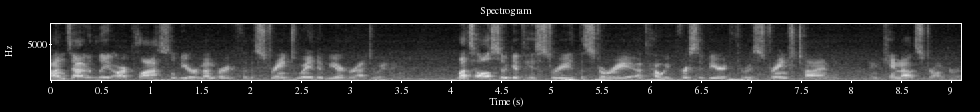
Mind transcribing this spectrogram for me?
Undoubtedly, our class will be remembered for the strange way that we are graduating. Let's also give history the story of how we persevered through a strange time and came out stronger.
